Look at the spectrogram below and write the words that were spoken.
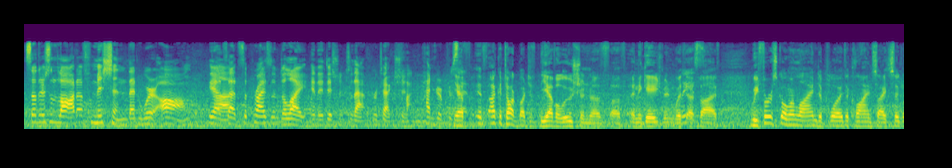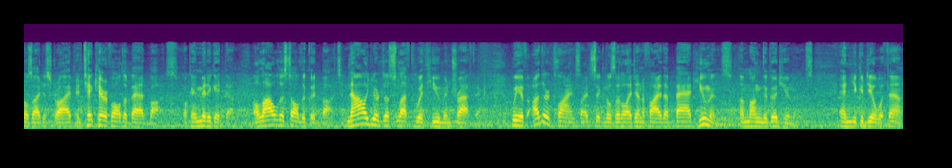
So there's a lot of mission that we're on. Yeah, uh, that surprise and delight in addition to that protection. 100%. Yeah, if, if I could talk about the evolution of, of an engagement with Please. F5. We first go online, deploy the client-side signals I described, and take care of all the bad bots, okay, mitigate them. Allow list all the good bots. Now you're just left with human traffic. We have other client-side signals that'll identify the bad humans among the good humans and you can deal with them.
